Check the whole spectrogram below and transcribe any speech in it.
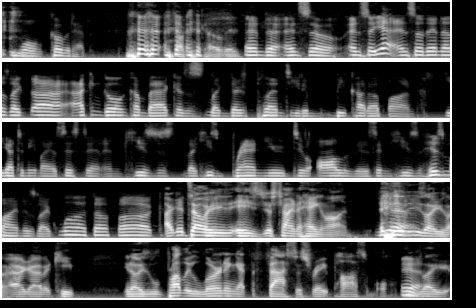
well, COVID happened. Fucking COVID. and uh, and so and so yeah and so then I was like uh, I can go and come back because like there's plenty to be caught up on. You got to meet my assistant and he's just like he's brand new to all of this and he's his mind is like what the fuck I can tell he he's just trying to hang on. Yeah. he's like he's like I gotta keep you know, he's probably learning at the fastest rate possible. He's Yeah. like,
